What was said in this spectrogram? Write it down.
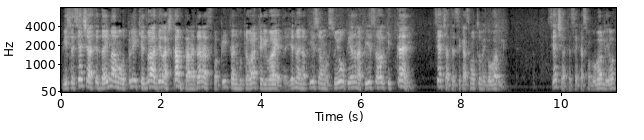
Vi se sjećate da imamo otprilike dva djela štampana danas po pitanju mutovati rivajeta. Jedno je napisao imamo Sujup, jedno je napisao Al-Kitani. Sjećate se kad smo o tome govorili? Sjećate se kad smo govorili o,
